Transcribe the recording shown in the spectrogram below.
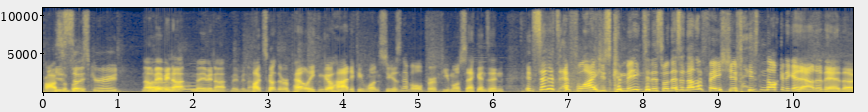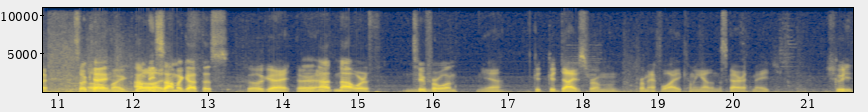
possibly. He's so screwed. No, uh, maybe not. Maybe not. Maybe not. Puck's got the repel. He can go hard if he wants to. He doesn't have ult for a few more seconds, and instead it's FY who's committing to this one. There's another phase shift. He's not going to get out of there though. It's okay. Oh my God. Sama got this. Okay, all Yeah, right. Not not worth. Two for mm, one. Yeah, good good dives from from FY coming out on the Skywrath Mage. Good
